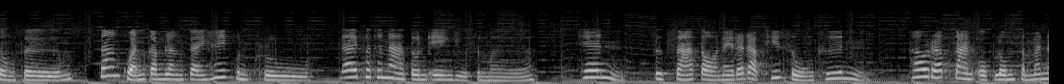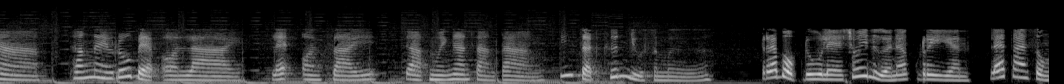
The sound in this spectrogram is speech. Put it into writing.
ส่งเสริม สร้างขวัญกำลังใจให้คุณครู ได้พัฒนาตนเองอยู่เสมอ เช่น ศึกษาต่อในระดับที่สูงขึ้น เข้ารับการอบรมสัมมนา ทั้งในรูปแบบออนไลน์ และออนไซต์จากหน่วยงานต่างๆ ที่จัดขึ้นอยู่เสมอ ระบบดูแลช่วยเหลือนักเรียน และการส่ง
